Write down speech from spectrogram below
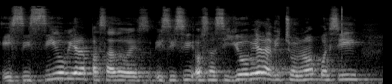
Y si sí hubiera pasado eso, y si sí, o sea, si yo hubiera dicho, no, pues sí,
